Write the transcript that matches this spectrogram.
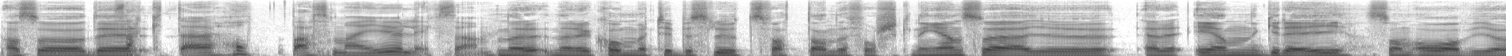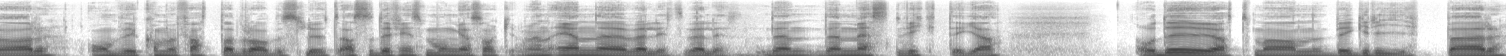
alltså det, fakta, hoppas man ju. Liksom. när, när det kommer till beslutsfattande forskningen så är, ju, är det en grej som avgör om vi kommer fatta bra beslut. Alltså det finns många saker, men en är väldigt, väldigt, den, den mest viktiga. Och det är ju att man begriper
